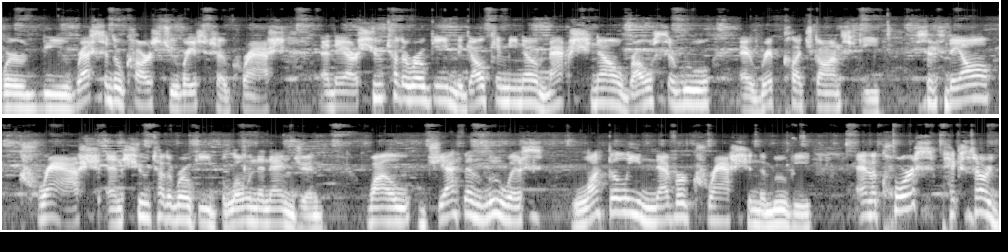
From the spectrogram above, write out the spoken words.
where the rest of the Cars 2 racers have crashed, and they are Shu Todoroki, Miguel Camino, Max Schnell, Raoul ÇaRoule, and Rip Clutchgoneski. Since they all crash and Shu Todoroki blown an engine, while Jeff and Lewis luckily never crash in the movie. And of course, Pixar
